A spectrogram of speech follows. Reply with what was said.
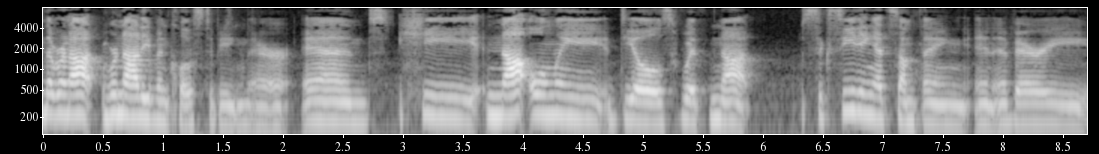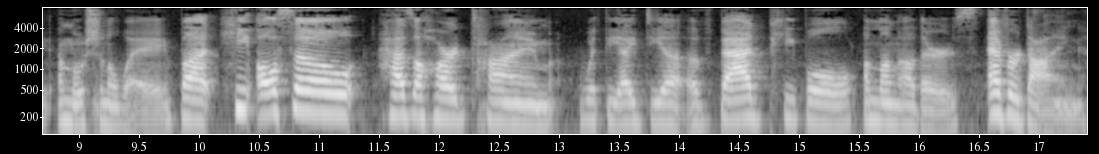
that we're not we're not even close to being there, and he not only deals with not succeeding at something in a very emotional way, but he also has a hard time with the idea of bad people among others ever dying.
